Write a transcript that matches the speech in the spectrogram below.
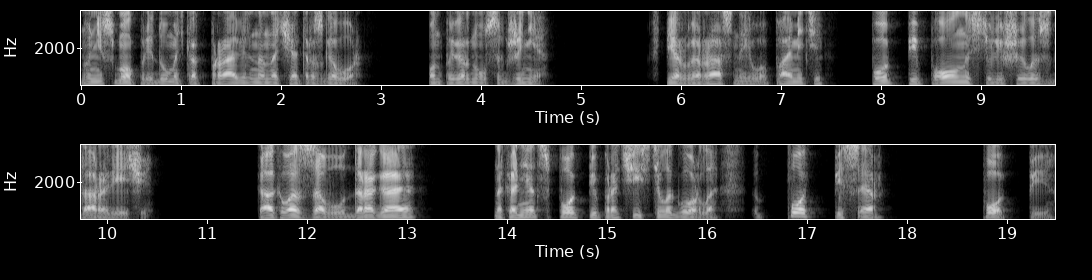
но не смог придумать, как правильно начать разговор. Он повернулся к жене. В первый раз на его памяти Поппи полностью лишилась дара речи. «Как вас зовут, дорогая?» Наконец Поппи прочистила горло. «Поппи, сэр». Поппи.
